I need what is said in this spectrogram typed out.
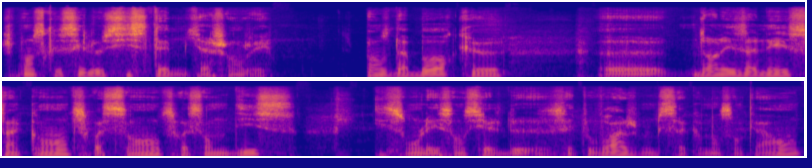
Je pense que c'est le système qui a changé. Je pense d'abord que euh, dans les années 50, 60, 70, qui sont l'essentiel de cet ouvrage, même si ça commence en 40,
